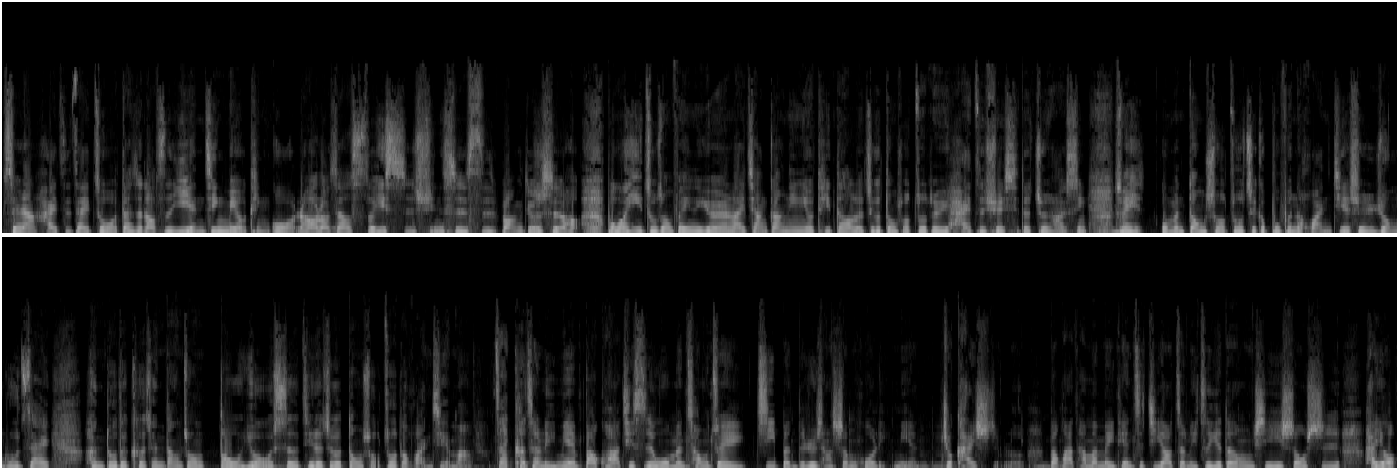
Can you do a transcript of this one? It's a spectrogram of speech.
虽然孩子在做，但是老师眼睛没有停过，然后老师要随时巡视四方，就是哈。不过以竹中飞行幼儿园来讲，刚您有提到了这个动手做对于孩子学习的重要性，所以我们动手做这个部分的环节是融入在很多的课程当中，都有设计了这个动手做的环节吗？在课程里面，包括其实我们从最基本的日常生活里面。就开始了，包括他们每天自己要整理自己的东西、收拾，还有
